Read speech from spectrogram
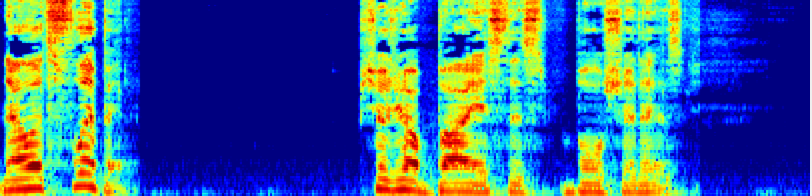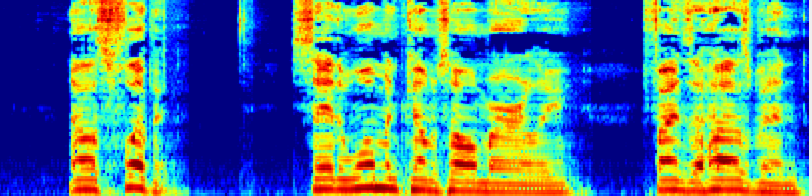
Now let's flip it. Shows you how biased this bullshit is. Now let's flip it. Say the woman comes home early, finds the husband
